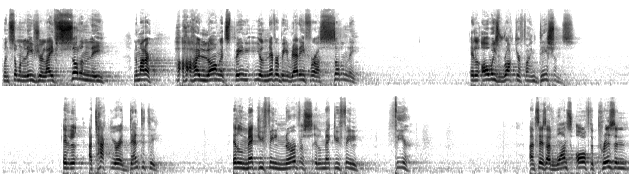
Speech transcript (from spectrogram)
When someone leaves your life, suddenly, no matter how long it's been, you'll never be ready for us suddenly. It'll always rock your foundations. It'll attack your identity. It'll make you feel nervous. It'll make you feel fear. And says, at once all of the prison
